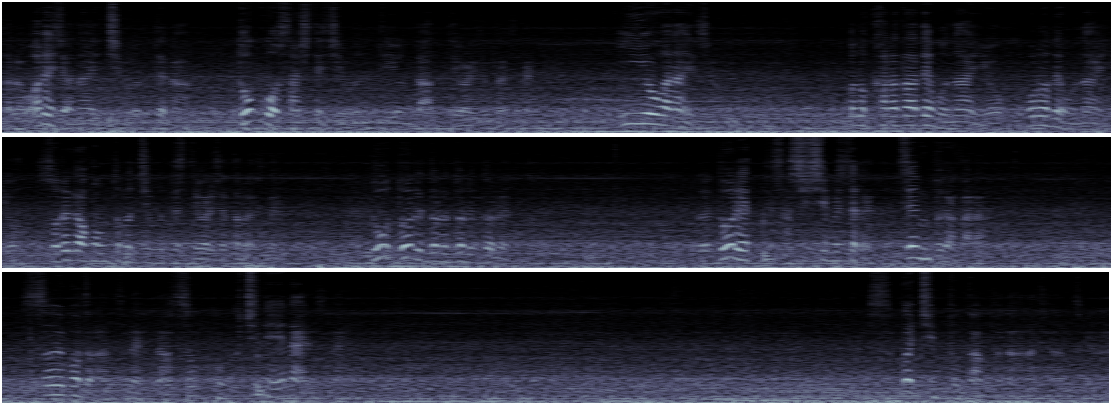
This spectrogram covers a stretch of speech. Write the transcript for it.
たら我じゃない自分ってのはどこを指して自分って言うんだって言われてたんですね。言いようがないんですよこの体でもないよ。心でもないよ。それが本当の自分ですって言われちゃったらですね。どどれどれどれどれ。どれって指し示せない。全部だから。そういうことなんですね。だからすごく口で言えないですね。すごいちんぷんかんぷんな話なんですけどね。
